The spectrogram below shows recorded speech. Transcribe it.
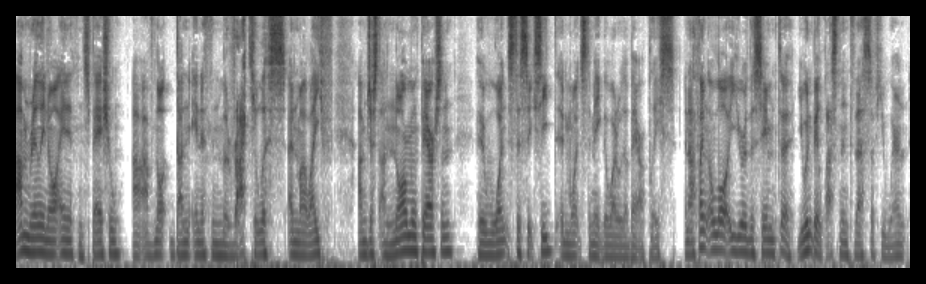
I'm really not anything special. I've not done anything miraculous in my life. I'm just a normal person who wants to succeed and wants to make the world a better place. And I think a lot of you are the same too. You wouldn't be listening to this if you weren't.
